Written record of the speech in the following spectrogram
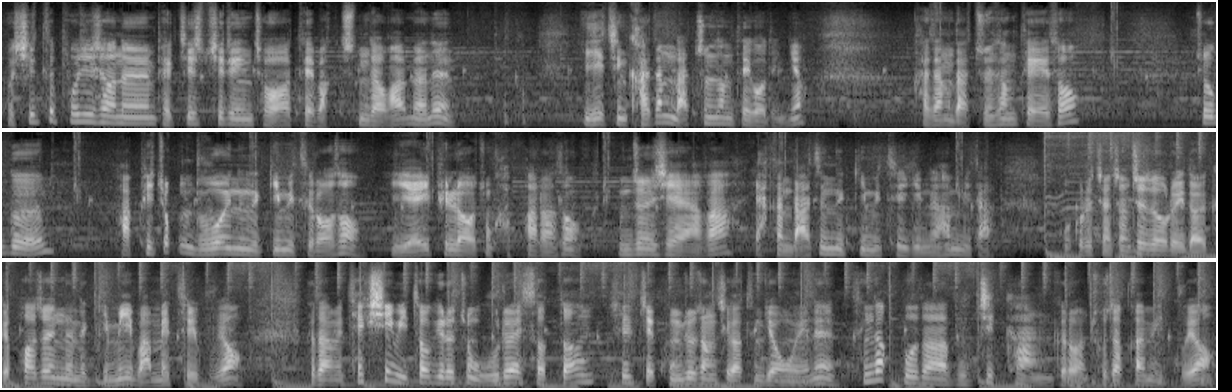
뭐 시트 포지션은 177인 저한테 맞춘다고 하면은 이게 지금 가장 낮춘 상태거든요. 가장 낮춘 상태에서 조금 앞이 조금 누워있는 느낌이 들어서 이 A 필러가 좀 가파라서 운전 시야가 약간 낮은 느낌이 들기는 합니다. 뭐 그렇지만 전체적으로 이 넓게 퍼져 있는 느낌이 마음에 들고요. 그 다음에 택시 미터기로 좀 우려했었던 실제 공조 장치 같은 경우에는 생각보다 묵직한 그런 조작감이 있고요.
